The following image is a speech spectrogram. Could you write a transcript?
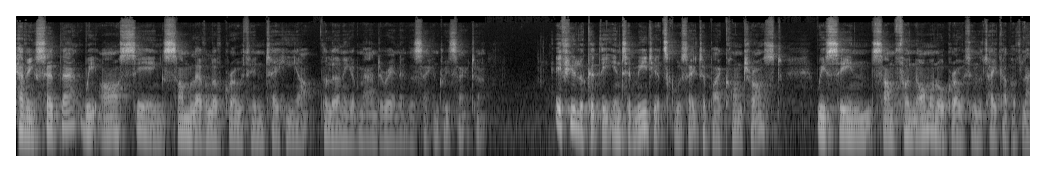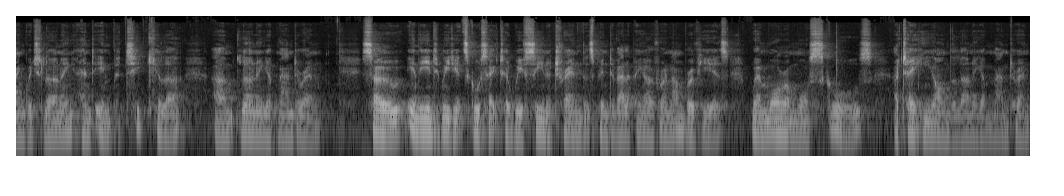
Having said that, we are seeing some level of growth in taking up the learning of Mandarin in the secondary sector. If you look at the intermediate school sector by contrast, we've seen some phenomenal growth in the take up of language learning and, in particular, um, learning of Mandarin. So, in the intermediate school sector, we've seen a trend that's been developing over a number of years where more and more schools are taking on the learning of Mandarin.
